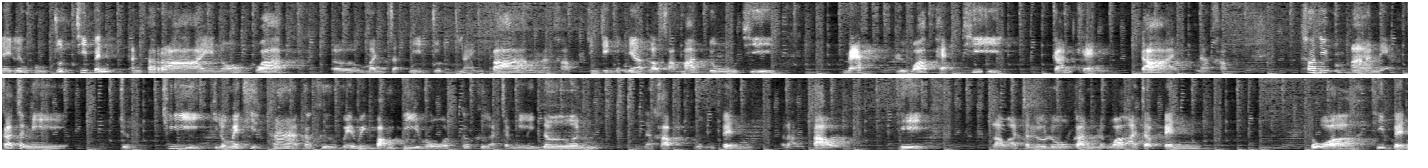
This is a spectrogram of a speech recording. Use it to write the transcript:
ในเรื่องของจุดที่เป็นอันตรายเนาะว่า ออมันจะมีจุดไหนบ้างนะครับ จริงๆ ตรงเนี้ยเราสามารถดูที่แมปหรือว่าแผนที่การแข่งได้นะครับ เท่าที่ผมอ่านเนี่ยก็จะมีจุดที่กิโลเมตรที่5ก็คือ very bumpy road ก็คืออาจจะมีเนินนะครับเหมือนเป็นหลังเต่าที่เราอาจจะรู้ๆกันหรือว่าอาจจะเป็นตัวที่เป็น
